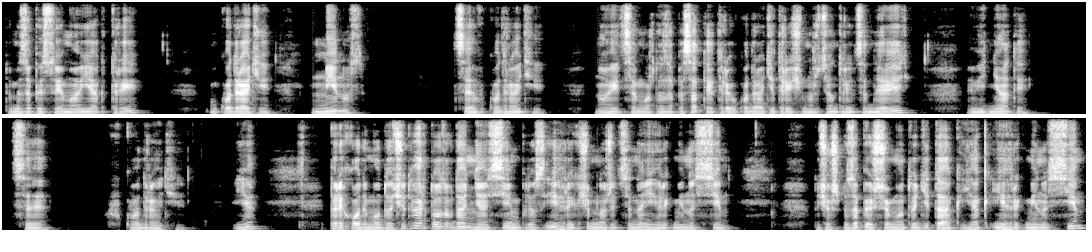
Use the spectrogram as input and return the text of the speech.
То ми записуємо як 3 у квадраті мінус c в квадраті. Ну і це можна записати. 3 у квадраті 3, що множиться на 3, це 9. Відняти c в квадраті. Є? Переходимо до четвертого завдання. 7 плюс y, що множиться на y мінус 7. Ну що ж, запишемо тоді так, як y мінус 7.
